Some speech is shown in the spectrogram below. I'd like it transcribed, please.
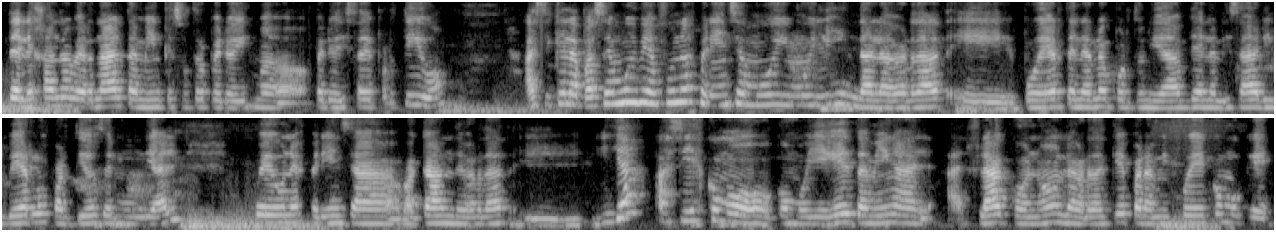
de Alejandro Bernal también, que es otro periodismo, periodista deportivo. Así que la pasé muy bien, fue una experiencia muy, muy linda, la verdad, eh, poder tener la oportunidad de analizar y ver los partidos del Mundial. Fue una experiencia bacán, de verdad. Y, y ya, así es como, como llegué también al, al flaco, ¿no? La verdad que para mí fue como que,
